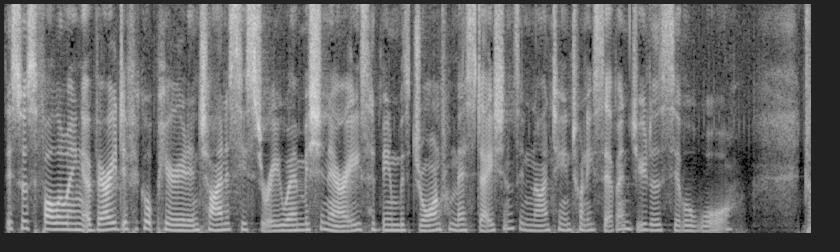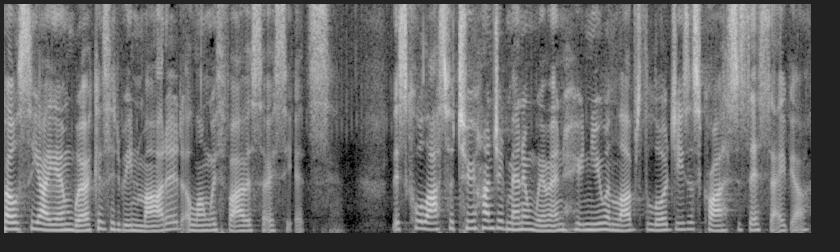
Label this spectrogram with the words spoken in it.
This was following a very difficult period in China's history where missionaries had been withdrawn from their stations in 1927 due to the Civil War. 12 CIM workers had been martyred, along with five associates. This call asked for 200 men and women who knew and loved the Lord Jesus Christ as their Saviour,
